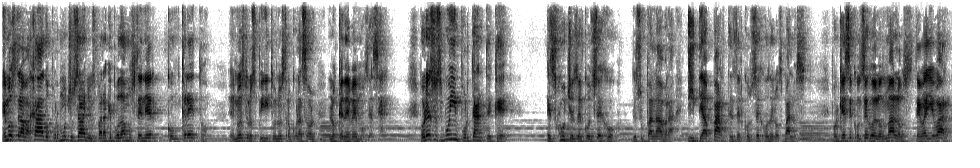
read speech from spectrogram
Hemos trabajado por muchos años para que podamos tener concreto en nuestro espíritu, en nuestro corazón, lo que debemos de hacer. Por eso es muy importante que escuches el consejo de su palabra y te apartes del consejo de los malos, porque ese consejo de los malos te va a llevar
